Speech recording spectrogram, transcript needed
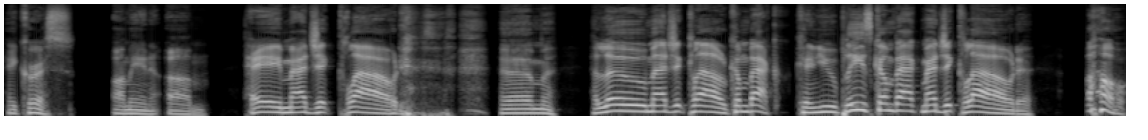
Hey, Chris. I mean, um, hey, Magic Cloud. um, hello, Magic Cloud. Come back. Can you please come back, Magic Cloud? Oh,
